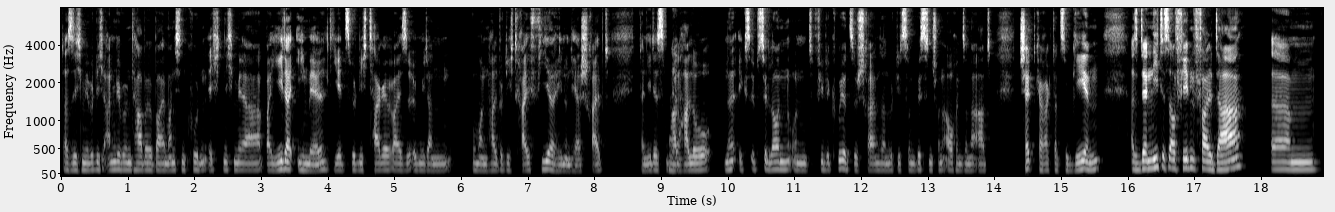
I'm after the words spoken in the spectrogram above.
dass ich mir wirklich angewöhnt habe, bei manchen Kunden echt nicht mehr bei jeder E-Mail, die jetzt wirklich tageweise irgendwie dann, wo man halt wirklich drei, vier hin und her schreibt, dann jedes Mal ja. Hallo ne, XY und viele Grüße zu schreiben, sondern wirklich so ein bisschen schon auch in so eine Art Chat-Charakter zu gehen. Also der Need ist auf jeden Fall da. Ähm,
